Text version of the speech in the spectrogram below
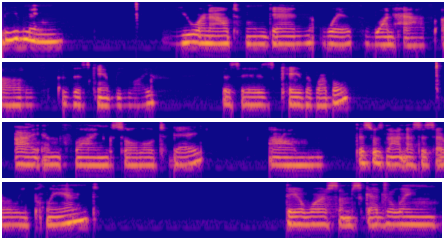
Good evening. You are now tuned in with one half of This Can't Be Life. This is Kay the Rebel. I am flying solo today. Um, this was not necessarily planned. There were some scheduling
